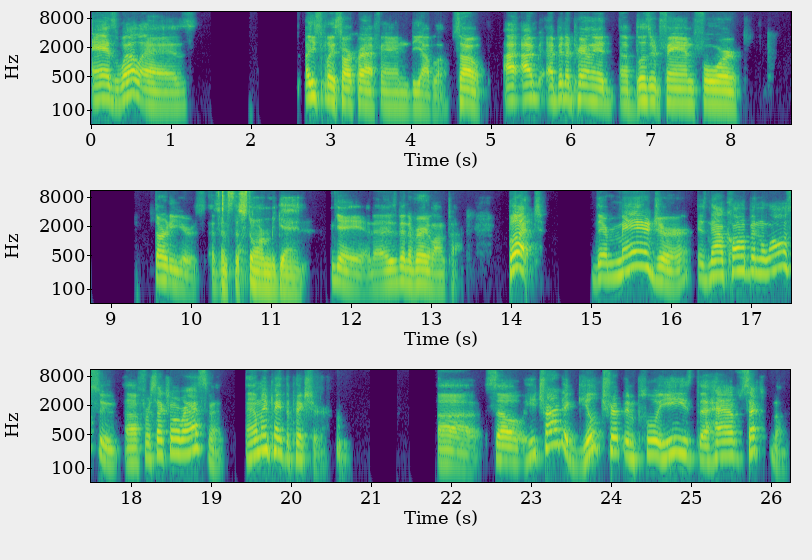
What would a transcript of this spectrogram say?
as well as I used to play StarCraft and Diablo. So I, I've, I've been apparently a, a Blizzard fan for thirty years since the storm began Yeah, yeah, yeah. No, it's been a very long time. But their manager is now caught up in a lawsuit uh, for sexual harassment. And let me paint the picture. Uh, so he tried to guilt trip employees to have sex with them.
